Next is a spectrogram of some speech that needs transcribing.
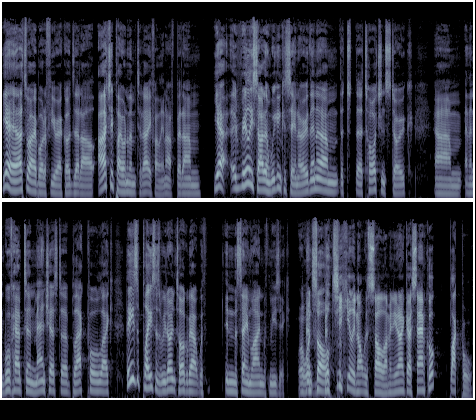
Yeah, that's why I bought a few records that I'll I'll actually play one of them today, funnily enough. But um, yeah, it really started in Wigan Casino, then um the the Torch and Stoke, um, and then Wolverhampton, Manchester, Blackpool. Like these are places we don't talk about with in the same line with music Well, and soul. particularly not with soul. I mean, you don't go Sam Cooke, Blackpool.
